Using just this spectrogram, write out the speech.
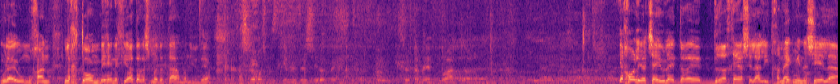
אולי הוא מוכן לחתום בהינף יד על השמדתם, אני יודע. איך אחשוורוש מסכים לזה שהיא לא תגיד? שאתה מאיפה את לא... יכול להיות שהיו לה את דר- דרכיה שלה להתחמק מן השאלה,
